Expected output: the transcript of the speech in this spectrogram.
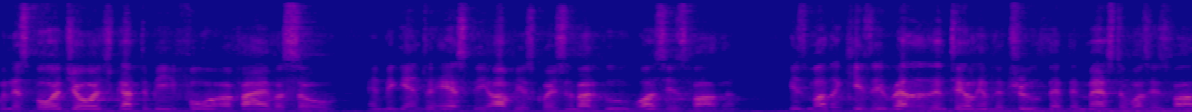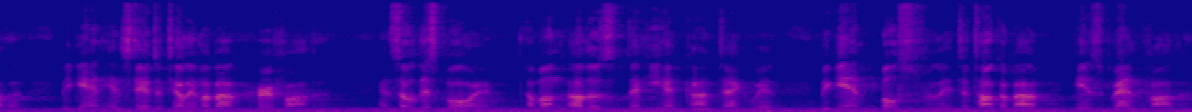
When this boy George got to be four or five or so and began to ask the obvious question about who was his father, his mother Kizzy, rather than tell him the truth that the master was his father, began instead to tell him about her father. And so this boy, among others that he had contact with, began boastfully to talk about his grandfather,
